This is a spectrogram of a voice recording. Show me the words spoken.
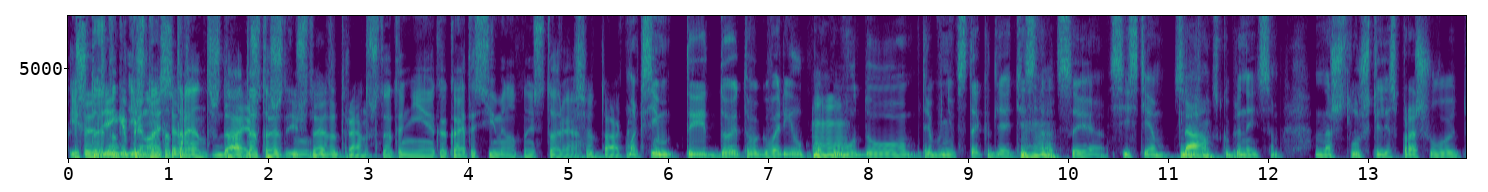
и, что, что это деньги и приносят. что это тренд. Что да, и, это, что, и что это тренд. Что это не какая-то сиюминутная история. Все так. Максим, ты до этого говорил по mm-hmm. поводу требований в стек для аттестации mm-hmm. систем, связанных да. с Kubernetes. Наши слушатели спрашивают,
